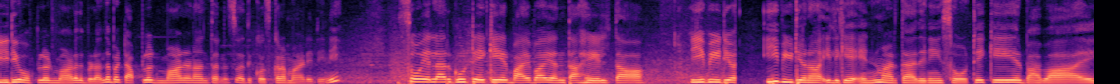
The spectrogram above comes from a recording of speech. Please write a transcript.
ವಿಡಿಯೋ ಅಪ್ಲೋಡ್ ಮಾಡೋದು ಬೇಡ ಅಂತ ಬಟ್ ಅಪ್ಲೋಡ್ ಮಾಡೋಣ ಅಂತ ಅನಿಸು, ಅದಕ್ಕೋಸ್ಕರ ಮಾಡಿದ್ದೀನಿ. ಸೊ ಎಲ್ಲರಿಗೂ ಟೇಕ್ ಕೇರ್ ಬಾಯ್ ಬಾಯ್ ಅಂತ ಹೇಳ್ತಾ ಈ ವಿಡಿಯೋ ಈ ವಿಡಿಯೋನ ಇಲ್ಲಿಗೆ ಎಂಡ್ ಮಾಡ್ತಾ ಇದ್ದೀನಿ. So take care bye bye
